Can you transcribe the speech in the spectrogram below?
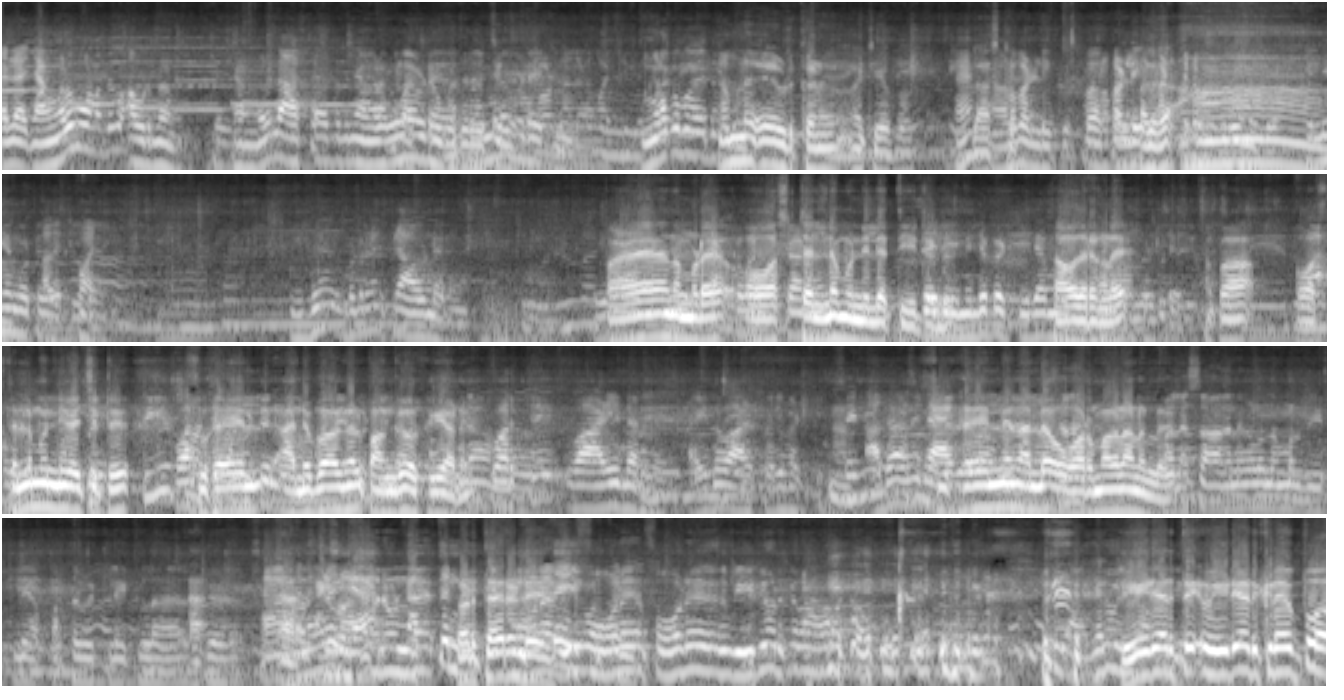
അല്ല ഞങ്ങൾ പോണത് അവിടുന്നാണ്. ഞങ്ങൾ ലാസ്റ്റ് ആയിട്ട് ഞങ്ങളൊക്കെ ഞങ്ങൾ നിങ്ങളൊക്കെ പോയത്? നമ്മൾ എവിടുക്കാണ് മാറ്റിയപ്പോ ലാസ്റ്റ് പള്ളിക്ക്. ഇത് ഇവിടെ ഒരു പ്ലാവ് ഉണ്ടായിരുന്നു പഴയ നമ്മുടെ ഹോസ്റ്റലിന്റെ മുന്നിൽ എത്തിയിട്ടുണ്ട് സഹോദരങ്ങളെ. അപ്പൊ ഹോസ്റ്റലിന് മുന്നിൽ വെച്ചിട്ട് സുഹേൽ അനുഭവങ്ങൾ പങ്കുവെക്കുകയാണ്. രാവിലെ നല്ല ഓർമ്മകളാണുള്ളത്. പല സാധനങ്ങളും നമ്മൾ വീട്ടിലെ അപ്പുറത്തെ വീട്ടിലേക്കുള്ള. കൊടുത്തവരുണ്ട്. ഫോണ് ഫോണ് വീഡിയോ എടുക്കുന്ന ആളാണ്? വീഡിയോ എടുത്ത് വീഡിയോ എടുക്കണ ഇപ്പോ.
